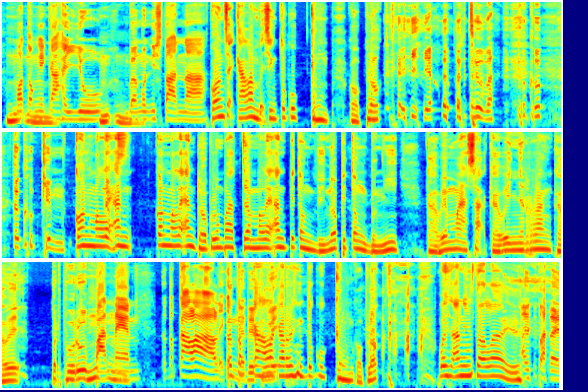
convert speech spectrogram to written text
Mm-mm. motongi kayu, bangun istana. Kon sek kalah mbek sing tuku gem goblok. Iya, percuma. Tuku tuku game. Kon melekan kon melekan 24 jam melekan pitung dino pitung bengi gawe masak gawe nyerang gawe berburu Mm-mm. panen tetep kalah lek kon tetep kalah karo sing tuku gem goblok. Wes uninstall ae. Ada salah.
